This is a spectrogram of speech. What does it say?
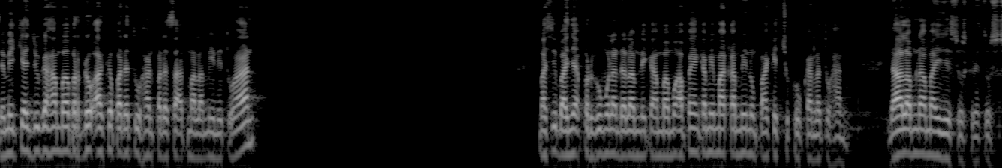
Demikian juga hamba berdoa kepada Tuhan pada saat malam ini Tuhan. Masih banyak pergumulan dalam nikah hambamu. Apa yang kami makan, minum, pakai cukupkanlah Tuhan. Dalam nama Yesus Kristus.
